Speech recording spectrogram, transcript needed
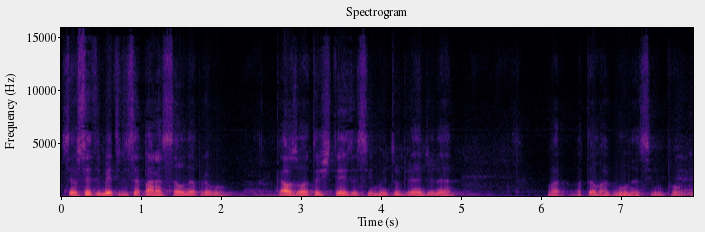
Isso é o sentimento de separação, né, Prabhu? Causa uma tristeza, assim, muito grande, né? Uma, uma tamaguna, assim, um pouco.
